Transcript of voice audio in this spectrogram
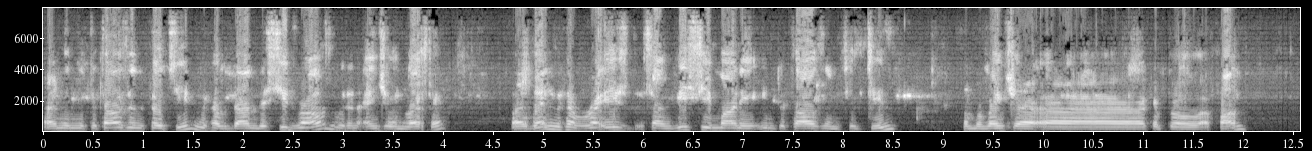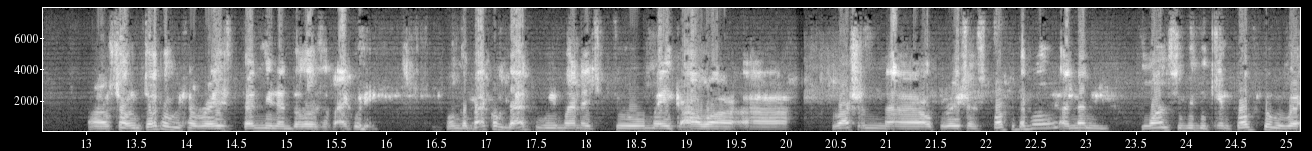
And in 2013, we have done the seed round with an angel investor. then we have raised some VC money in 2015 from a venture uh, capital fund. Uh, so in total, we have raised $10 million of equity. On the back of that, we managed to make our uh, Russian operations profitable, and then once we became profitable, we were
